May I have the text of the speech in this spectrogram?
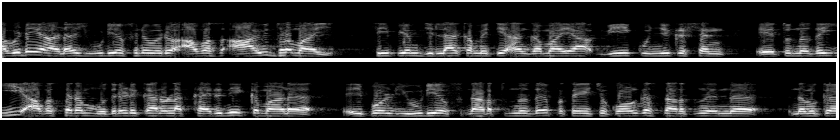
അവിടെയാണ് യു ഒരു അവ ആയുധമായി സി പി എം ജില്ലാ കമ്മിറ്റി അംഗമായ വി കുഞ്ഞികൃഷ്ണൻ എത്തുന്നത് ഈ അവസരം മുതലെടുക്കാനുള്ള കരുനീക്കമാണ് ഇപ്പോൾ യു ഡി എഫ് നടത്തുന്നത്. പ്രത്യേകിച്ച് കോൺഗ്രസ് നടത്തുന്നതെന്ന് നമുക്ക്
